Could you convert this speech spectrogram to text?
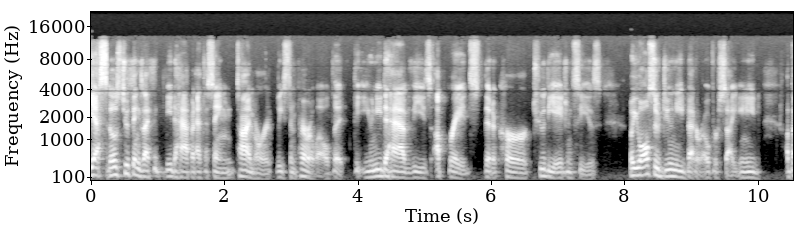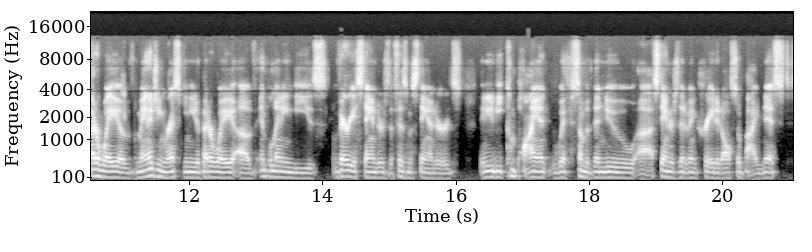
Yes, those two things I think need to happen at the same time, or at least in parallel. That, that you need to have these upgrades that occur to the agencies, but you also do need better oversight. You need a better way of managing risk. You need a better way of implementing these various standards, the FISMA standards. They need to be compliant with some of the new uh, standards that have been created also by NIST.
